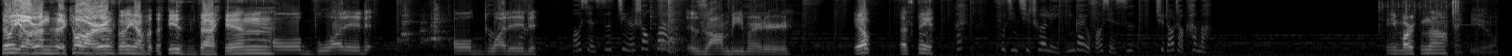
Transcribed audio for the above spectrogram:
Then we gotta run to the cars, then we gotta put the fuses back in. Cold blooded, cold blooded 保险丝竟然烧坏了， zombie murder. Yep, that's me. 附近汽车里应该有保险丝，去找找看吧。 Can you mark them now? Thank you.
